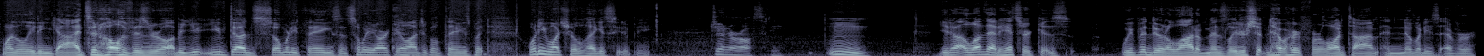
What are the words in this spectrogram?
one of the leading guides in all of Israel. I mean, you, you've done so many things and so many archaeological things. But what do you want your legacy to be? Generosity. Mm. You know, I love that answer because we've been doing a lot of men's leadership network for a long time, and nobody's ever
